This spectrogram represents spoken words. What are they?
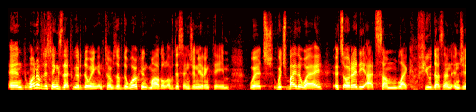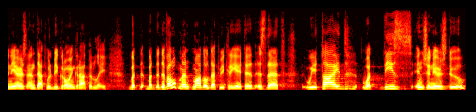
And one of the things that we're doing in terms of the working model of this engineering team, which, which by the way, it's already at some like few dozen engineers and that will be growing rapidly. But the, but the development model that we created is that we tied what these engineers do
